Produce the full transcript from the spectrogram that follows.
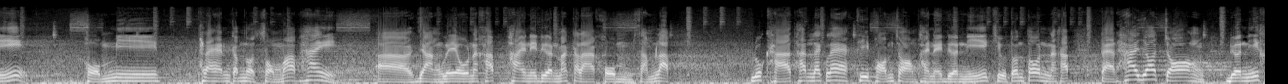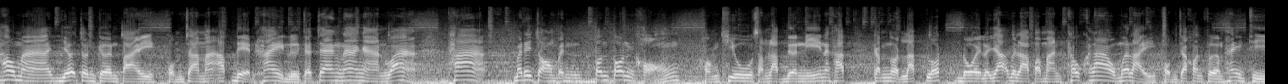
นี้ ผมมีแพลนกำหนดส่งมอบให้ออย่างเร็วนะครับ ภายในเดือนมกราคมสำหรับลูกค้าท่านแรก ๆ ที่พร้อมจองภายในเดือนนี้คิวต้นๆนะครับ แต่ถ้ายอดจองเดือนนี้เข้ามาเยอะจนเกินไป ผมจะมาอัปเดตให้ หรือจะแจ้งหน้างานว่า ถ้าไม่ได้จองเป็นต้นๆของของคิวสำหรับเดือนนี้นะครับกำหนดรับรถโดยระยะเวลาประมาณคร่าวๆ เมื่อไหร่ ผมจะคอนเฟิร์มให้อีกที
